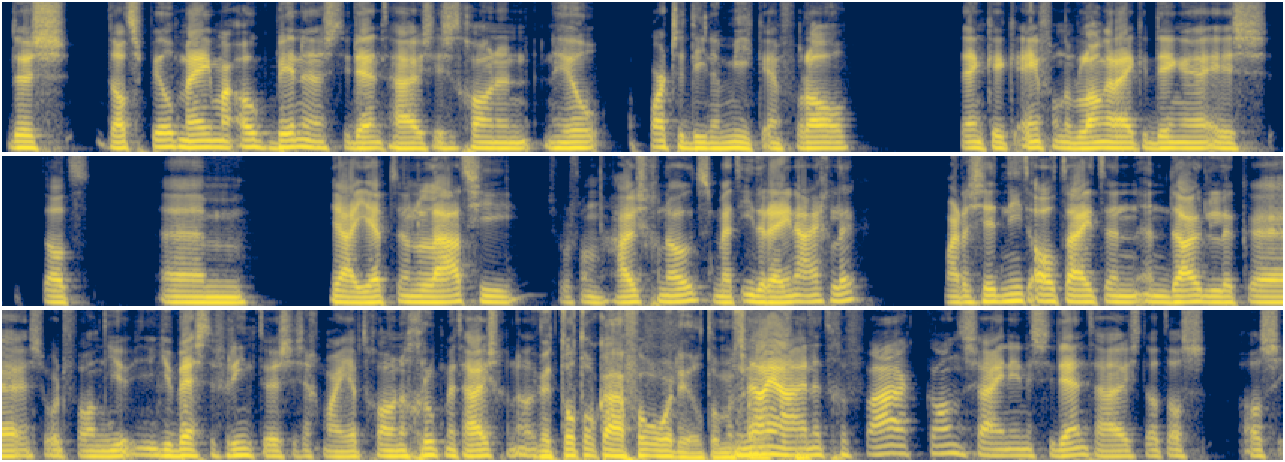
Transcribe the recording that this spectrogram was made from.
Dus dat speelt mee. Maar ook binnen een studentenhuis is het gewoon een, heel aparte dynamiek. En vooral, denk ik, een van de belangrijke dingen is dat um, ja, je hebt een relatie van huisgenoot met iedereen eigenlijk. Maar er zit niet altijd een, een duidelijk uh, soort van je, je beste vriend tussen, zeg maar. Je hebt gewoon een groep met huisgenoten. Je bent tot elkaar veroordeeld, om het zo Nou ja, en het gevaar kan zijn in een studentenhuis dat als, als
